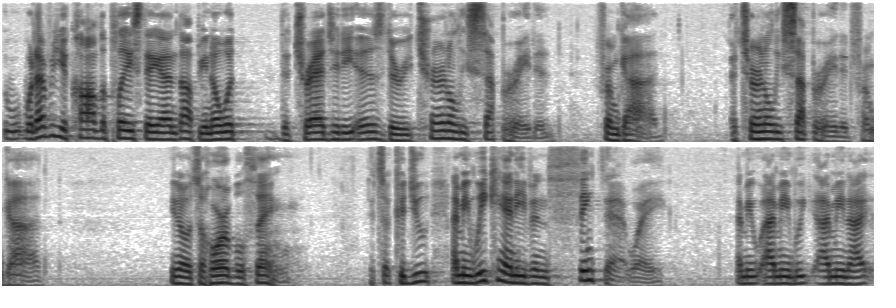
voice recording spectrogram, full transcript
whatever you call the place they end up, you know what the tragedy is they're eternally separated from God. Eternally separated from God. You know, it's a horrible thing. A, could you, I mean, we can't even think that way. I mean, I mean, we, I mean, I,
